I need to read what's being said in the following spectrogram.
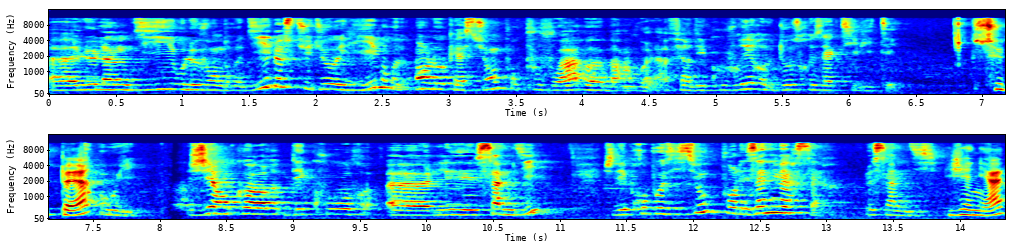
Euh, le lundi ou le vendredi, le studio est libre en location pour pouvoir euh, ben, voilà, faire découvrir d'autres activités. Super. Oui. J'ai encore des cours euh, les samedis. J'ai des propositions pour les anniversaires le samedi. Génial.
